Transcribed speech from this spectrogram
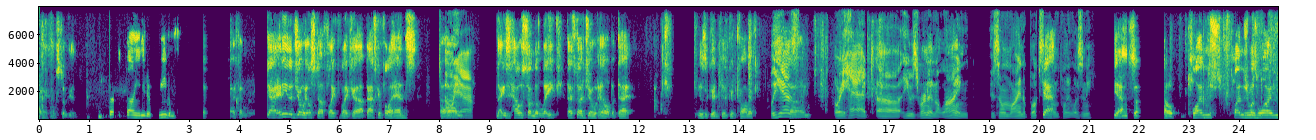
right, I'm still good. start telling you to feed them. I found it. Yeah, any of the Joe Hill stuff, like like uh, Basket Full of Heads. Um, oh yeah. Nice House on the Lake. That's not Joe Hill, but that is a good a good comic. Well, he has, Um, or he had. Uh, he was running a line, his own line of books Yeah. at one point, wasn't he? yeah, so, so Plunge Plunge was one.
